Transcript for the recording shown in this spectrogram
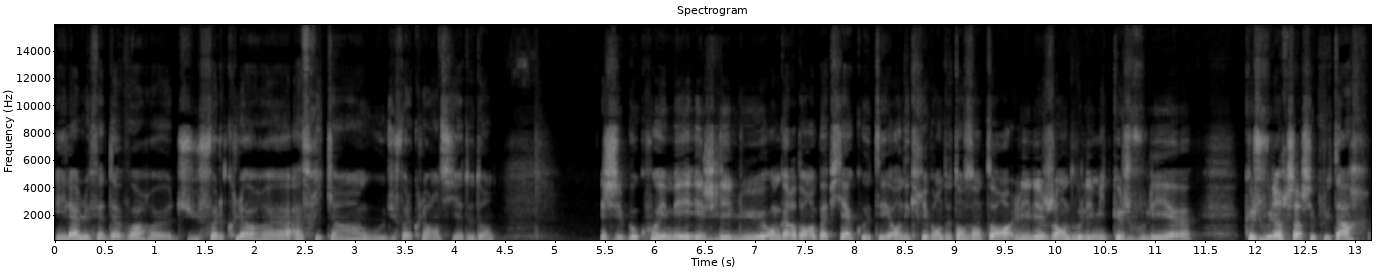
Et là, le fait d'avoir euh, du folklore africain ou du folklore antillais dedans, J'ai beaucoup aimé et je l'ai lu en gardant un papier à côté, en écrivant de temps en temps les légendes ou les mythes que je voulais que je voulais rechercher plus tard.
